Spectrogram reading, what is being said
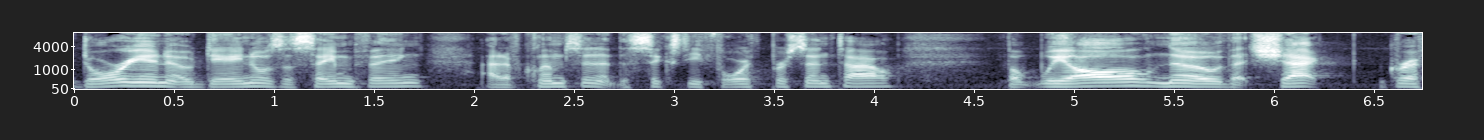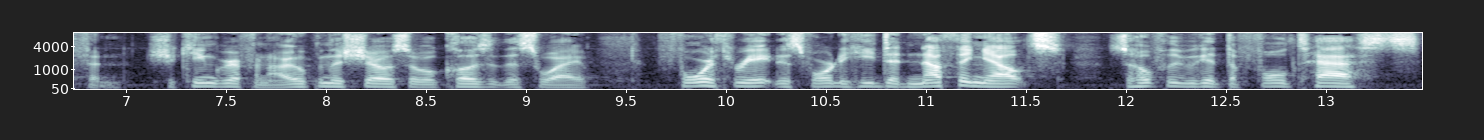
Dorian O'Daniel is the same thing out of Clemson at the 64th percentile. But we all know that Shaq Griffin, Shaquem Griffin, I opened the show, so we'll close it this way. 438 is 40. He did nothing else, so hopefully we get the full tests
